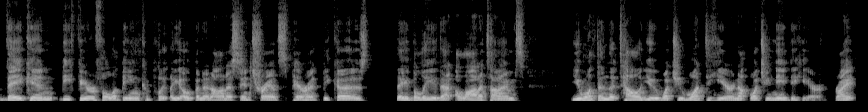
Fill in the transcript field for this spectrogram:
They can be fearful of being completely open and honest and transparent because they believe that a lot of times you want them to tell you what you want to hear, not what you need to hear, right?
